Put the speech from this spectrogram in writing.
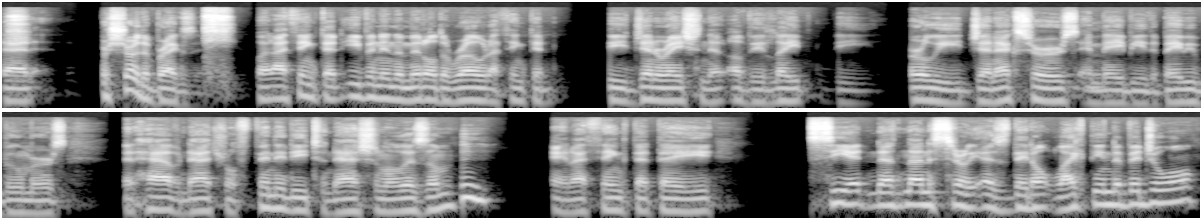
that, for sure, the Brexit. But I think that even in the middle of the road, I think that the generation that of the late, early Gen Xers and maybe the baby boomers that have natural affinity to nationalism, Mm. and I think that they see it not necessarily as they don't like the individual.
